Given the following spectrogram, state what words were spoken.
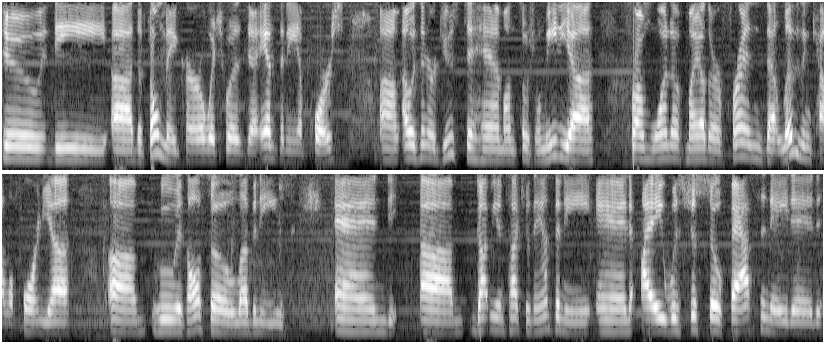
to the uh, the filmmaker, which was uh, Anthony, of course. Um, I was introduced to him on social media from one of my other friends that lives in California, um, who is also Lebanese, and um, got me in touch with Anthony. And I was just so fascinated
